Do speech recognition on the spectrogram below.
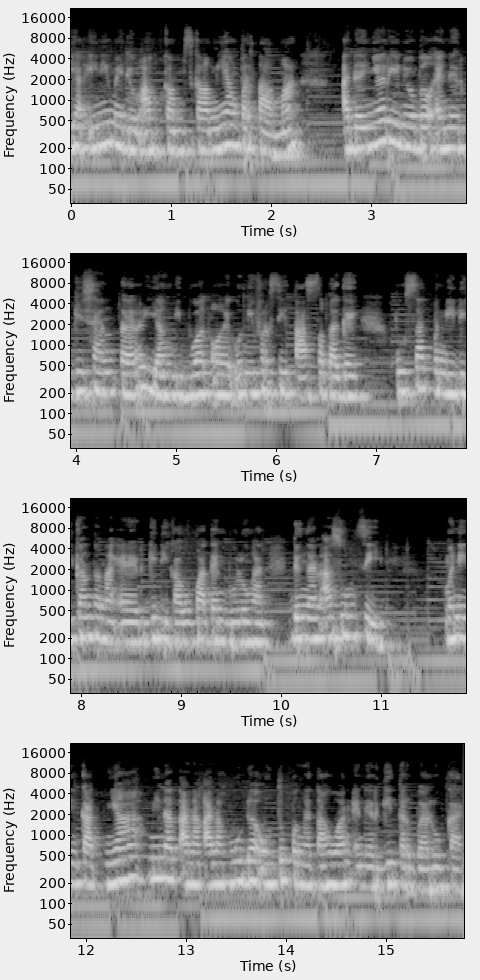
Ya, ini medium outcomes kami yang pertama adanya Renewable Energy Center yang dibuat oleh universitas sebagai pusat pendidikan tentang energi di Kabupaten Bulungan dengan asumsi meningkatnya minat anak-anak muda untuk pengetahuan energi terbarukan.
